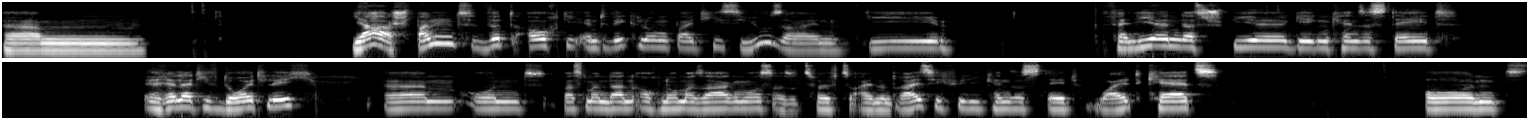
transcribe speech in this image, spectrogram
Ähm, ja, spannend wird auch die Entwicklung bei TCU sein. Die verlieren das Spiel gegen Kansas State relativ deutlich. Ähm, und was man dann auch nochmal sagen muss, also 12 zu 31 für die Kansas State Wildcats. Und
